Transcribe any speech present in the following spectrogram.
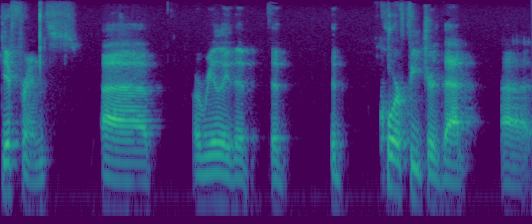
difference, uh, or really the, the, the core feature that uh,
